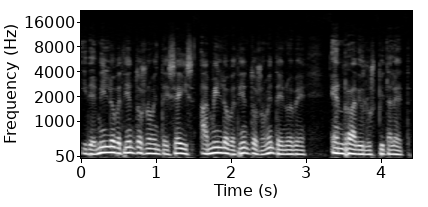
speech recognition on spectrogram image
y de 1996 a 1999 en Radio El Hospitalet.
